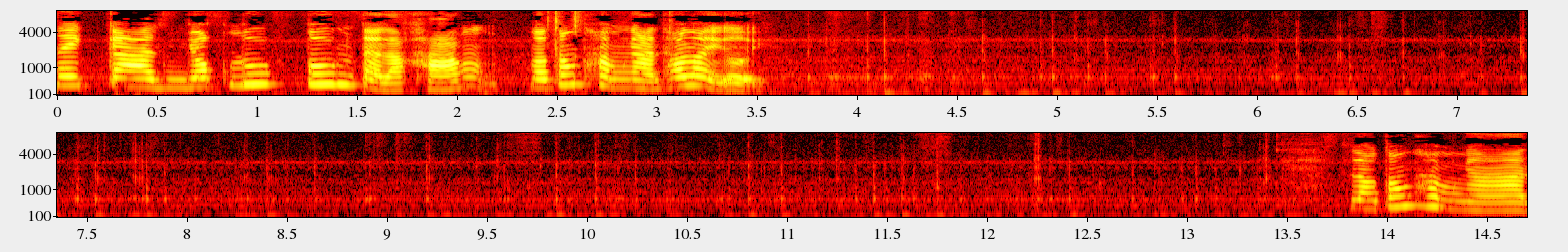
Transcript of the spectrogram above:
ในการยกลูกตุ้มแต่ละครั้ง เราต้องทำงานเท่าไหร่เอ่ย เราต้องทำงาน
